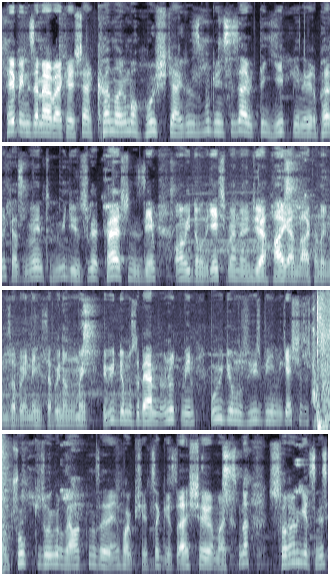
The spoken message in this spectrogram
Hepinize merhaba arkadaşlar. Kanalıma hoş geldiniz. Bugün sizlerle birlikte yepyeni bir para kazanma yöntemi videosuyla karşınızdayım. Ama videomuza geçmeden önce hala kanalımıza abone değilseniz abone olmayı ve videomuzu beğenmeyi unutmayın. Bu videomuzu 100 beğeni geçerse çok çok güzel olur ve aklınıza en ufak bir şey takılırsa aşağı yorum kısmına sorabilirsiniz.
